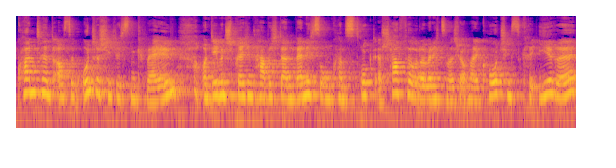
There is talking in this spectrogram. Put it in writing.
Content aus den unterschiedlichsten Quellen. Und dementsprechend habe ich dann, wenn ich so ein Konstrukt erschaffe oder wenn ich zum Beispiel auch meine Coachings kreiere,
